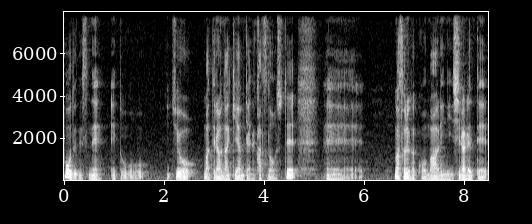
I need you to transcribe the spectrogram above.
方でですね、えっと、一応、まあ、寺尾泣き屋みたいな活動をして、えーまあ、それがこう周りに知られて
